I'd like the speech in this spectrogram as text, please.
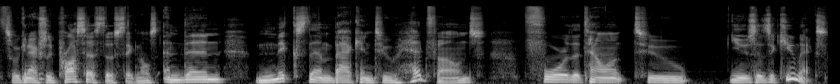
So we can actually process those signals and then mix them back into headphones for the talent to use as a cue mix.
